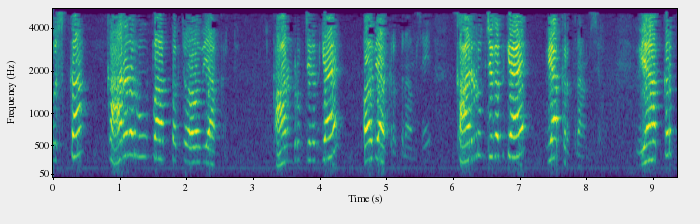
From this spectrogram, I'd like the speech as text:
उसका कारण रूपात्मक जो अव्याकृत। कारण रूप जगत क्या है? अव्याकृत नाम से। कार्य रूप जगत क्या है? व्याकृत नाम से। व्याकृत,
